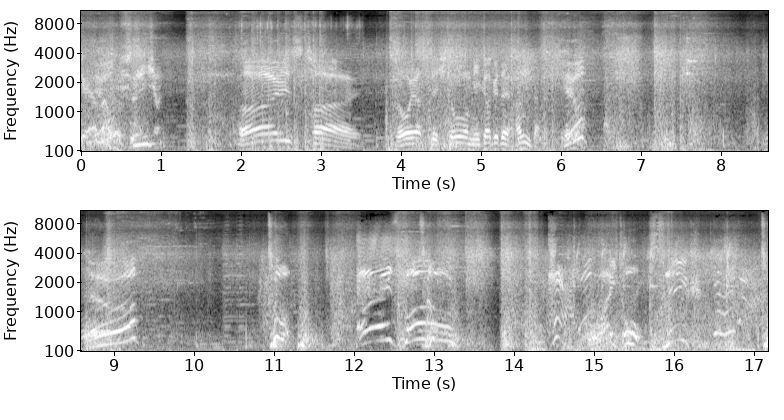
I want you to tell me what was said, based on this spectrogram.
アイスタイそうやって人を見かけて判断しよよっとアイスボールホワイトスネークと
